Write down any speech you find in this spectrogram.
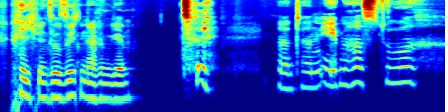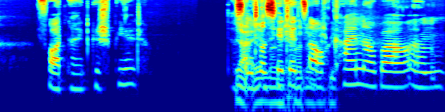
ich bin so süchtig nach dem Game. Na dann eben hast du Fortnite gespielt. Das Ja, interessiert jetzt Fortnite auch gespielt. keinen, aber ähm,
